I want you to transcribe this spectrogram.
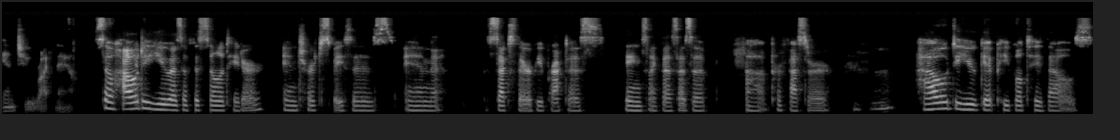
into right now so how do you as a facilitator in church spaces in sex therapy practice, things like this as a uh, professor. Mm-hmm. How do you get people to those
